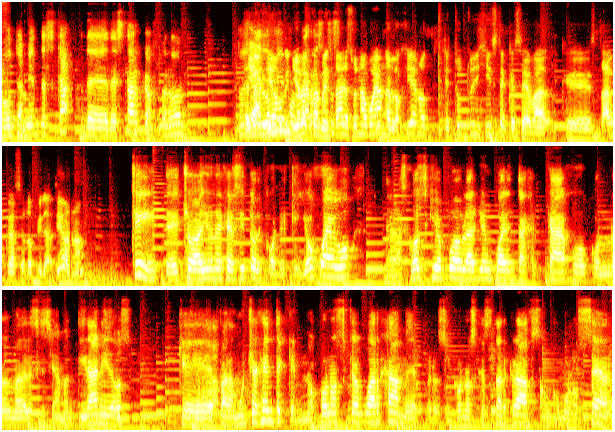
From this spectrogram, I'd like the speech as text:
cuando- o también de, Ska- de, de Starcraft, perdón. Entonces, Ya, yo, mismo, yo iba a tus- comentar, es una buena analogía, ¿no? Tú, tú dijiste que se va, que StarCraft se lo pirateó, ¿no? Sí, de hecho hay un ejército con el que yo juego. De las cosas que yo puedo hablar, yo en 40k juego con unas madres que se llaman tiránidos. Que para mucha gente que no conozca Warhammer, pero sí conozca StarCraft, son como los Zerg.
